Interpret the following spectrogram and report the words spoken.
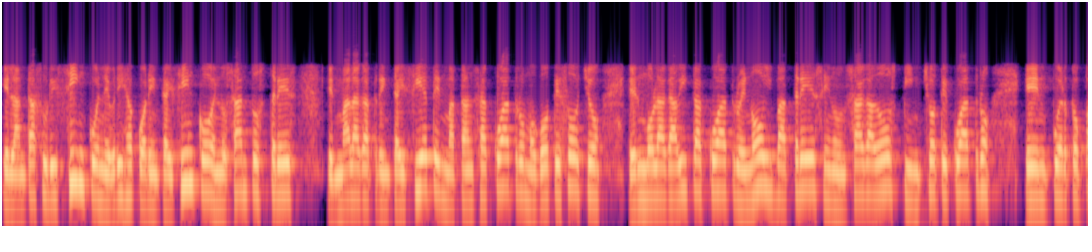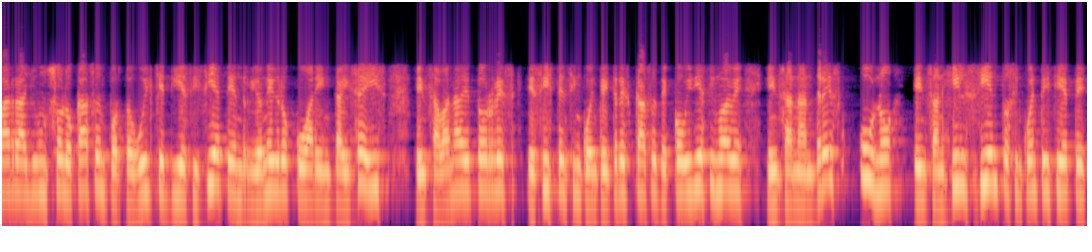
en Landazuri 5, en Lebrija 45, en Los Santos 3, en Málaga 37, en Matanza 4, Mogotes 8, en Molagavita 4, en Oiva 3, en Onzaga 2, Pinchote 4, en Puerto Parra hay un solo caso, en Puerto Wilche 17, en Río Negro 46, en Sabana de Torres existen 53 casos de COVID-19, en San Andrés 1, en San Gil 157,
